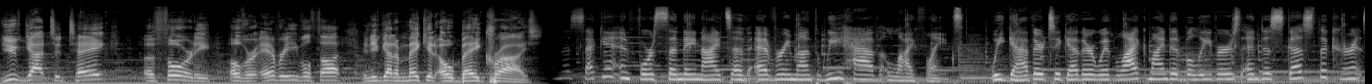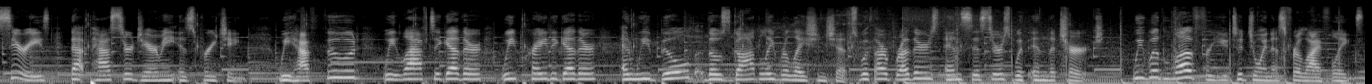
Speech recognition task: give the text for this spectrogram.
You've got to take authority over every evil thought, and you've got to make it obey Christ. Second and fourth Sunday nights of every month, we have Life Links. We gather together with like minded believers and discuss the current series that Pastor Jeremy is preaching. We have food, we laugh together, we pray together, and we build those godly relationships with our brothers and sisters within the church. We would love for you to join us for Life Links.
